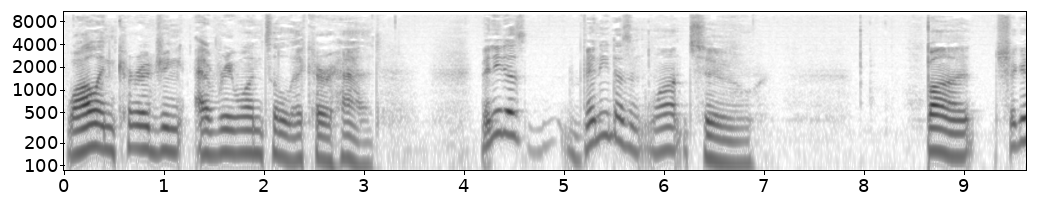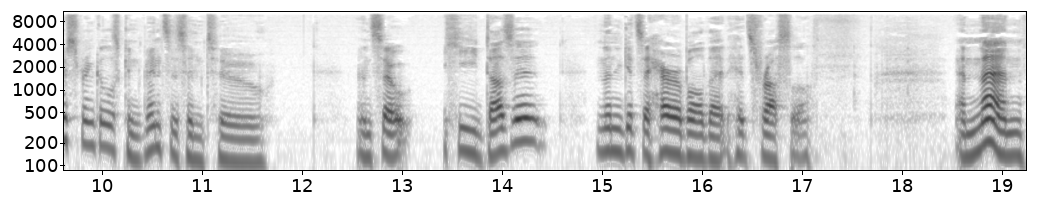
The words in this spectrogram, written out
while encouraging everyone to lick her head. Vinny does Vinny doesn't want to, but Sugar Sprinkles convinces him to, and so he does it and then gets a hairball that hits Russell. And then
